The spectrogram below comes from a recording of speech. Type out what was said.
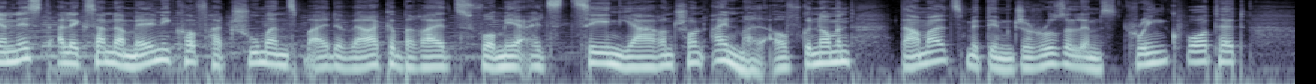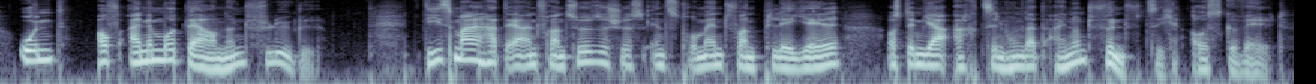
Pianist Alexander Melnikow hat Schumanns beide Werke bereits vor mehr als zehn Jahren schon einmal aufgenommen, damals mit dem Jerusalem String Quartet und auf einem modernen Flügel. Diesmal hat er ein französisches Instrument von Pleyel aus dem Jahr 1851 ausgewählt.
